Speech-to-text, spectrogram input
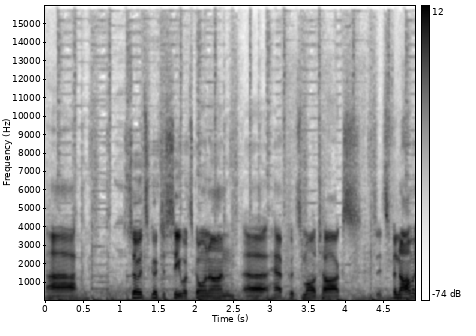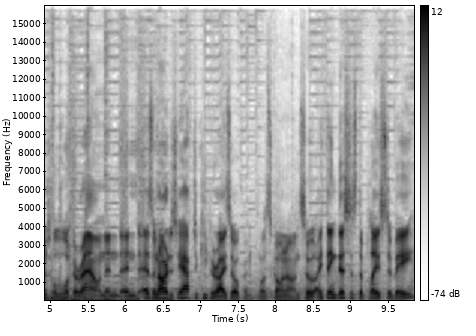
uh, so it's good to see what's going on, uh, have good small talks. It's, phenomenal to look around, and, and as an artist, you have to keep your eyes open what's going on. So I think this is the place to be.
